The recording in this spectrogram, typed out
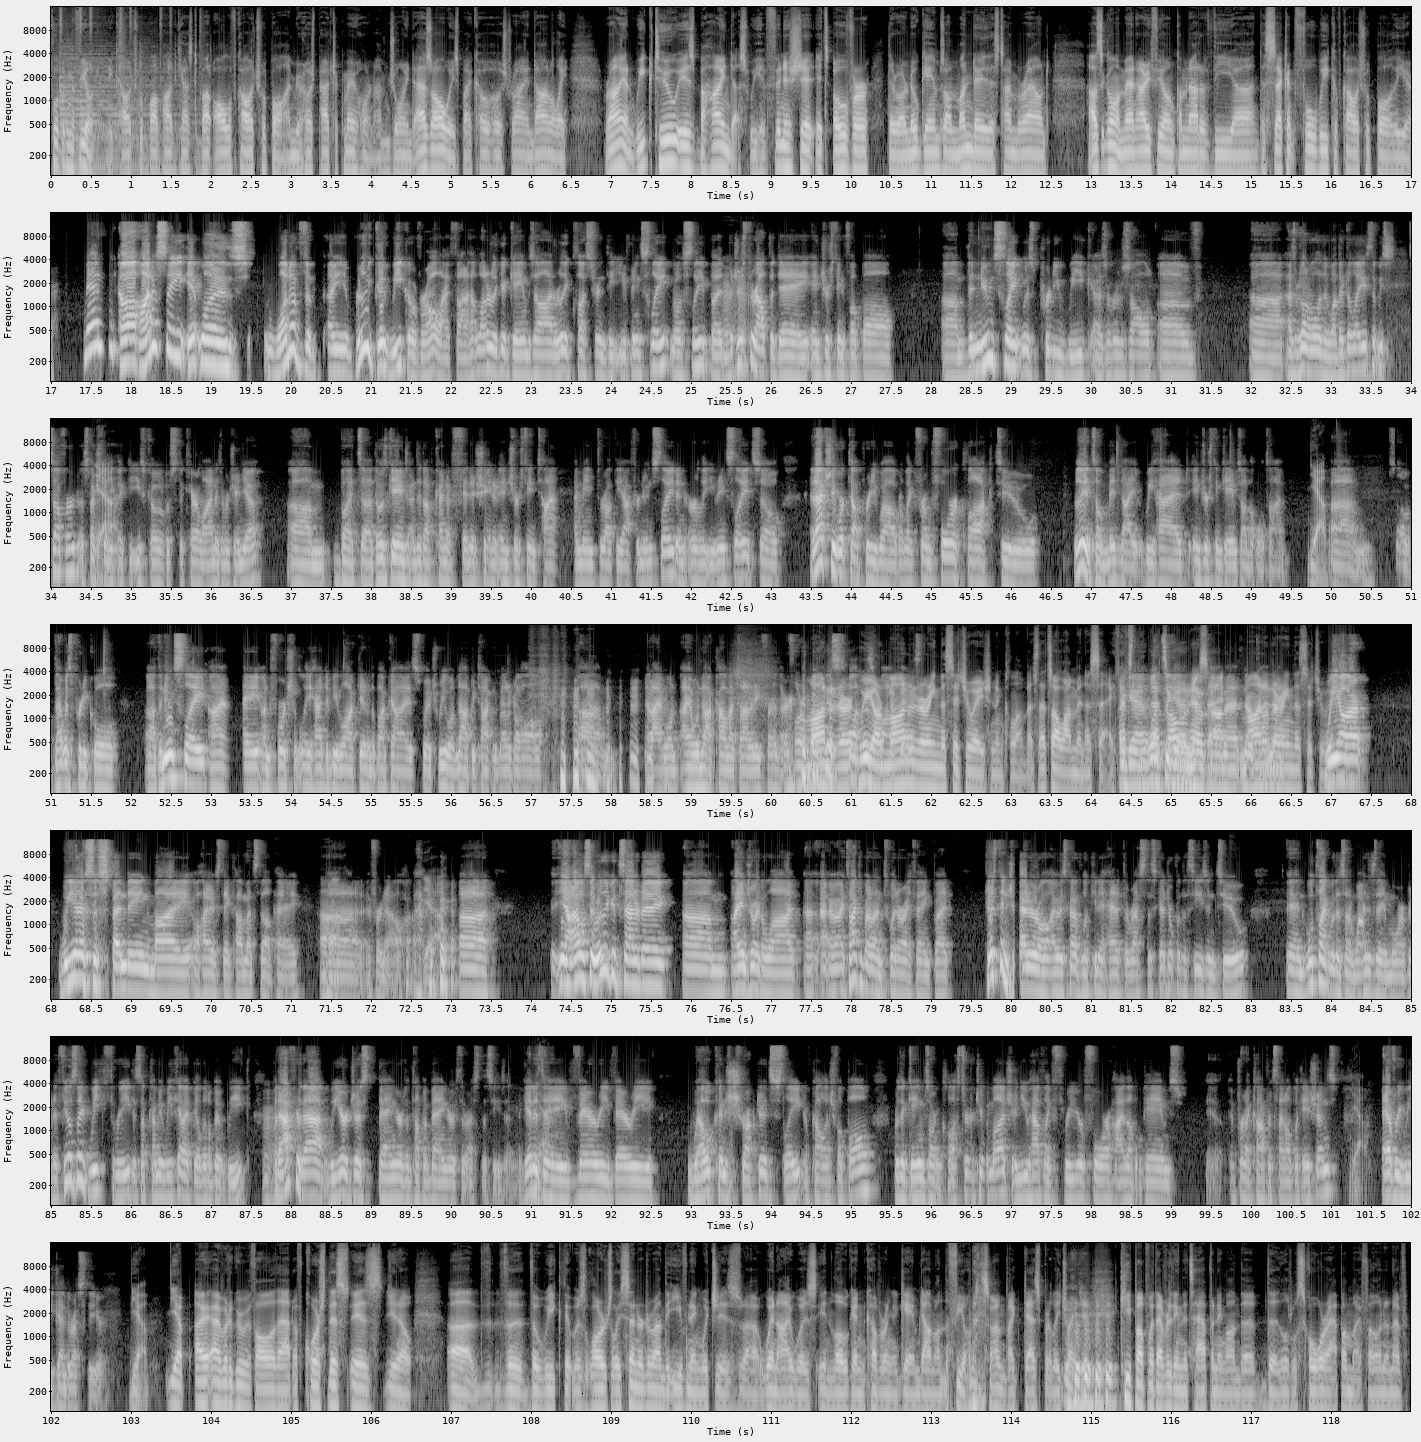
Flipping the Field, a college football podcast about all of college football. I'm your host, Patrick Mayhorn. I'm joined, as always, by co host Ryan Donnelly. Ryan, week two is behind us. We have finished it. It's over. There are no games on Monday this time around. How's it going, man? How are you feeling coming out of the uh, the second full week of college football of the year? Man, uh, honestly, it was one of the, I mean, really good week overall. I thought I had a lot of really good games on, really clustered in the evening slate mostly, but mm-hmm. but just throughout the day, interesting football. Um, the noon slate was pretty weak as a result of uh, as a result of all of the weather delays that we suffered, especially yeah. like the East Coast, the Carolinas, and Virginia. Um, but uh, those games ended up kind of finishing an interesting timing throughout the afternoon slate and early evening slate. So it actually worked out pretty well. We're like from four o'clock to really until midnight, we had interesting games on the whole time. Yeah. Um, so that was pretty cool. Uh, the noon slate, I, I, unfortunately had to be locked in on the Buckeyes, which we will not be talking about at all, um, and I will I will not comment on any further. We're monitor we are podcast. monitoring the situation in Columbus. That's all I'm going to say. That's, again, that's once again, no say. comment. No monitoring comment. the situation. We are we are suspending my Ohio State comments. They'll pay uh-huh. uh, for now. Yeah. uh, yeah, I will say really good Saturday. Um, I enjoyed a lot. I, I talked about it on Twitter, I think, but just in general, I was kind of looking ahead at the rest of the schedule for the season too. And we'll talk about this on Wednesday more, but it feels like week three, this upcoming weekend, might be a little bit weak. Mm-hmm. But after that, we are just bangers on top of bangers the rest of the season. Like it is yeah. a very, very well constructed slate of college football where the games aren't clustered too much, and you have like three or four high level games eh, for like conference title applications. Yeah, every weekend the rest of the year. Yeah. Yep. I, I would agree with all of that. Of course, this is you know uh, the the week that was largely centered around the evening, which is uh, when I was in Logan covering a game down on the field, and so I'm like desperately trying to keep up with everything that's happening on the the little score app on my phone, and I've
